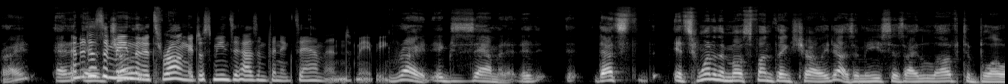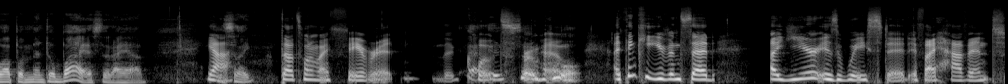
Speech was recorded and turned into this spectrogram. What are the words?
right? And it doesn't mean that it's wrong. It just means it hasn't been examined, maybe. Right. Examine it. It, it. That's it's one of the most fun things Charlie does. I mean, he says, "I love to blow up a mental bias that I have." Yeah. It's like That's one of my favorite the quotes so from him. cool. I think he even said, "A year is wasted if I haven't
